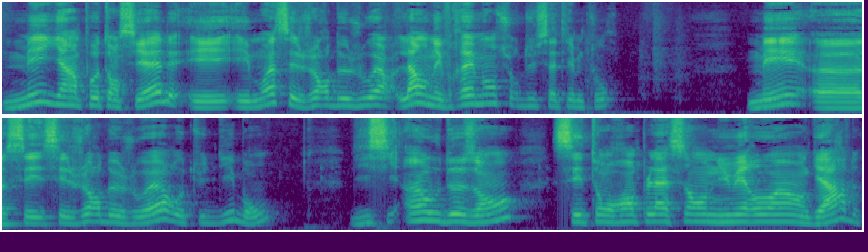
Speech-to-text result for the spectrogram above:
Mais il y a un potentiel, et, et moi, c'est le genre de joueur. Là, on est vraiment sur du septième tour, mais euh, c'est le genre de joueur où tu te dis, bon, d'ici un ou deux ans, c'est ton remplaçant numéro un en garde,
